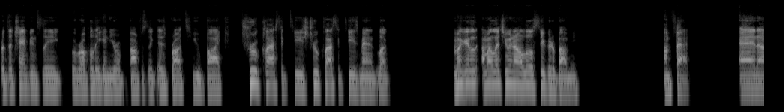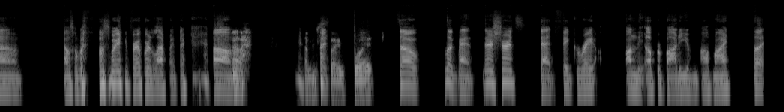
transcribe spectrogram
for the Champions League, Europa League, and Europa Conference League is brought to you by True Classic Tees. True Classic Tees, man. Look, I'm gonna I'm gonna let you in on a little secret about me. I'm fat, and um, I was hoping, I was waiting for everyone to laugh right there. Um, Uh, I'm just like, what? so look, man, there's shirts that fit great on the upper body of, of mine, but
